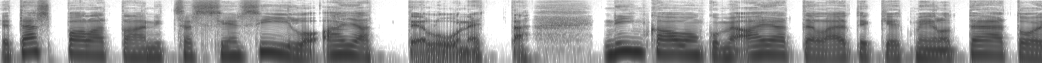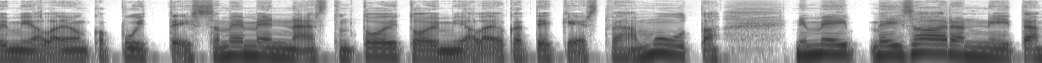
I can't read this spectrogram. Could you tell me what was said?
Ja tässä palataan itse asiassa siihen siiloajatteluun, että niin kauan kuin me ajatellaan jotenkin, että meillä on tämä toimiala, jonka puitteissa me mennään, sitten on toi toimiala, joka tekee sitten vähän muuta, niin me ei, me ei saada niitä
